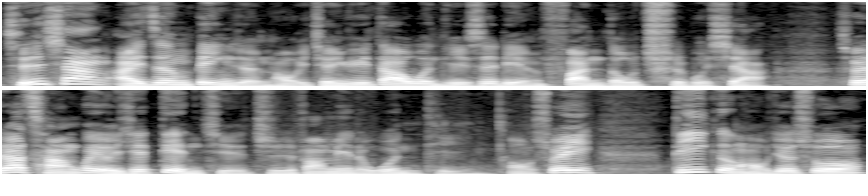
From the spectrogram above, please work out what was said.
其实像癌症病人吼，以前遇到问题是连饭都吃不下，所以他常常会有一些电解质方面的问题哦。所以第一个哈就是说，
